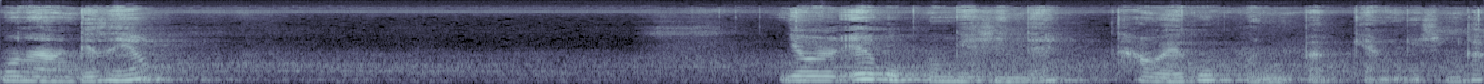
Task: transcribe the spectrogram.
분은 안 계세요? 17분 계신데 다 외국 분밖에 안 계신가?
